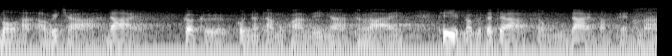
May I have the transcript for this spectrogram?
โมหะอวิชชาได้ ก็คือคุณธรรมความดีงามทั้งหลาย ที่พระพุทธเจ้าทรงได้บำเพ็ญมา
